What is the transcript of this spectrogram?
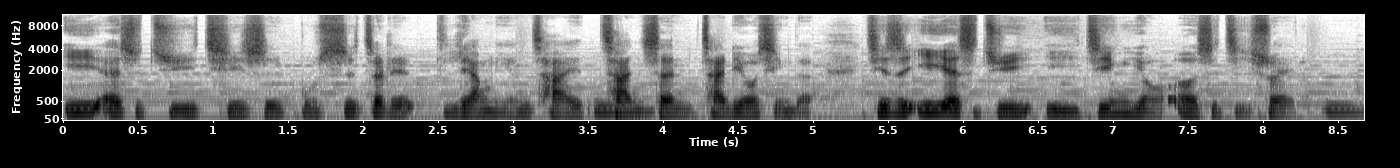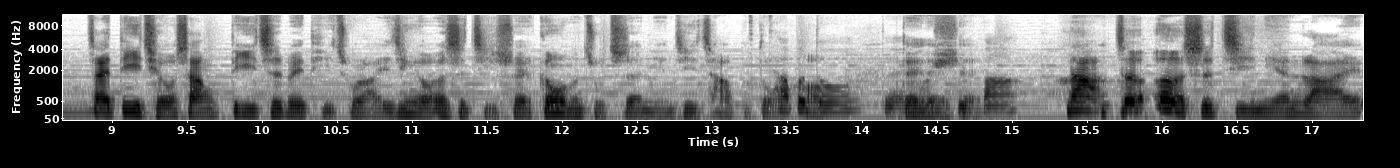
，ESG 其实不是这里两年才产生、才流行的，其实 ESG 已经有二十几岁了。嗯，在地球上第一次被提出来，已经有二十几岁，跟我们主持人年纪差不多，差不多，对对对。那这二十几年来，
